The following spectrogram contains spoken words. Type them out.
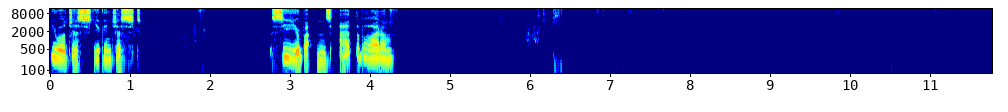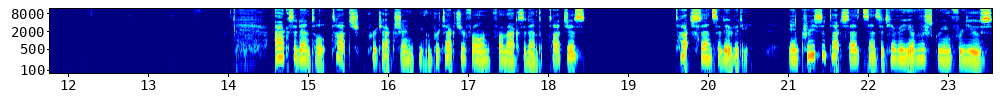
you will just you can just see your buttons at the bottom. Accidental touch protection. You can protect your phone from accidental touches. Touch sensitivity. Increase the touch sensitivity of your screen for use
